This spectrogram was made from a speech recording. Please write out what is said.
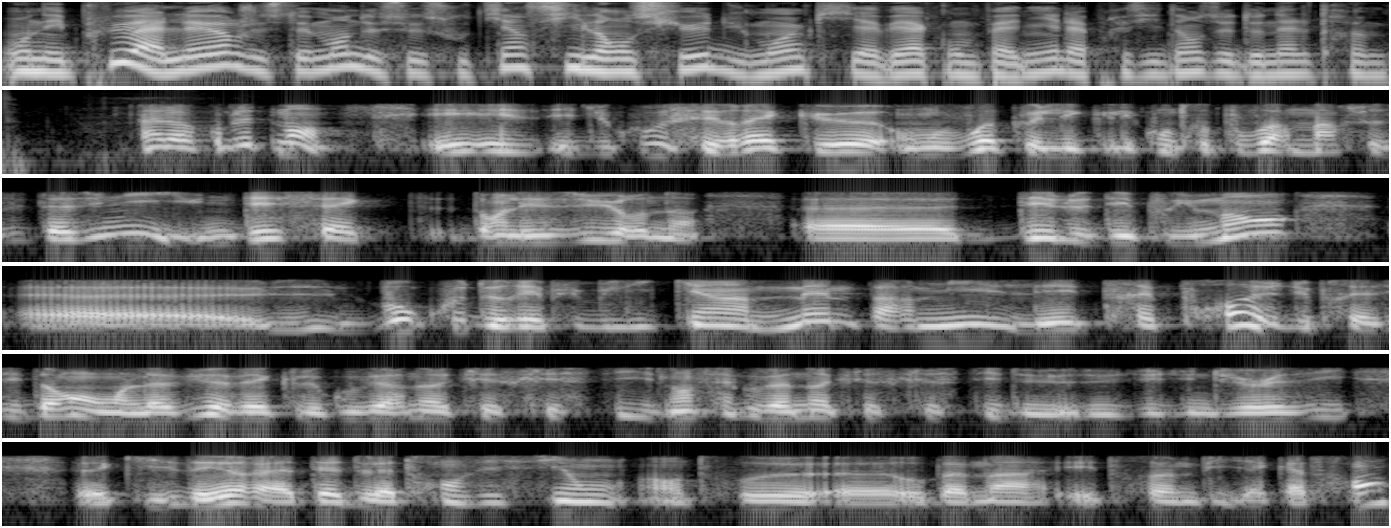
on n'est plus à l'heure justement de ce soutien silencieux, du moins qui avait accompagné la présidence de Donald Trump. Alors complètement. Et, du coup, c'est vrai qu'on voit que les, contre-pouvoirs marchent aux États-Unis. Une défaite dans les urnes euh, dès le dépouillement, euh, beaucoup de républicains, même parmi les très proches du président, on l'a vu avec le gouverneur Chris Christie, l'ancien gouverneur Chris Christie du New Jersey, euh, qui est d'ailleurs à la tête de la transition entre euh, Obama et Trump il y a quatre ans,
